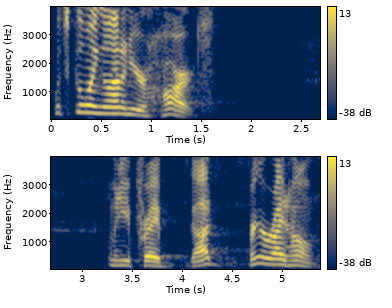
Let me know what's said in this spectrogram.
What's going on in your heart? I mean, you pray, God, bring her right home?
